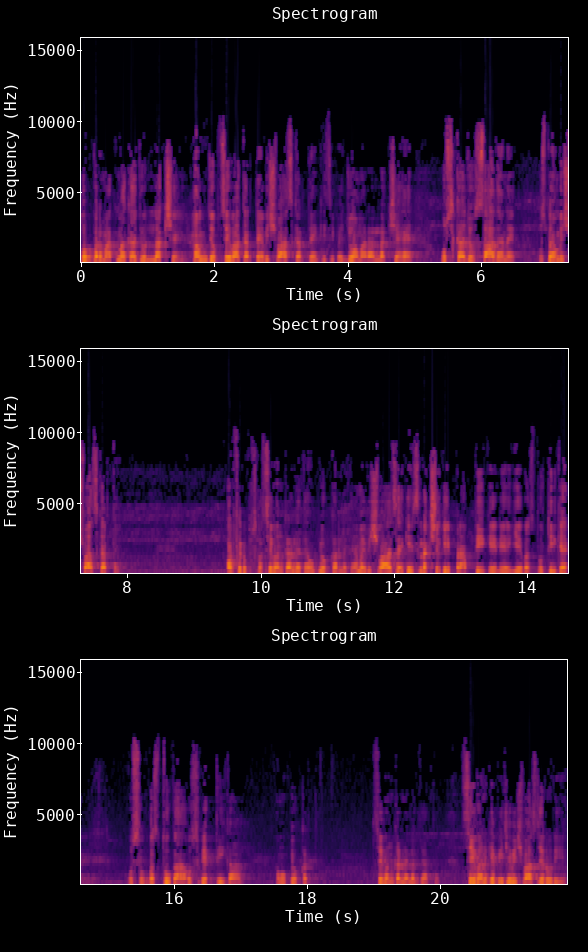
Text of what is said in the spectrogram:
तो परमात्मा का जो लक्ष्य है, हम जब सेवा करते हैं, विश्वास करते हैं किसी पे, जो हमारा लक्ष्य है, उसका जो साधन है, उस पर हम विश्वास करते हैं। और फिर उसका सेवन कर लेते हैं, उपयोग कर लेते हैं। हमें विश्वास है कि इस लक्ष्य की प्राप्ति के लिए ये वस्तु ठीक है। उस वस्तु का, उस व्यक्ति का हम उपयोग करते हैं। सेवन करने लग जाते हैं। सेवन के पीछे विश्वास ज़रूरी है।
